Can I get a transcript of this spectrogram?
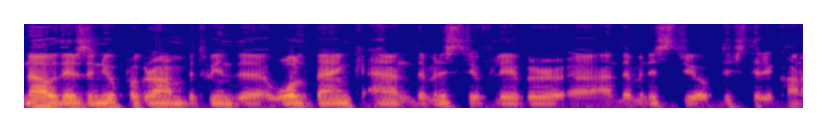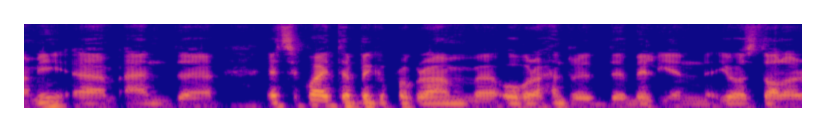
Now there's a new program between the World Bank and the Ministry of Labor uh, and the Ministry of Digital Economy, um, and uh, it's quite a big program, uh, over 100 million US dollar.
